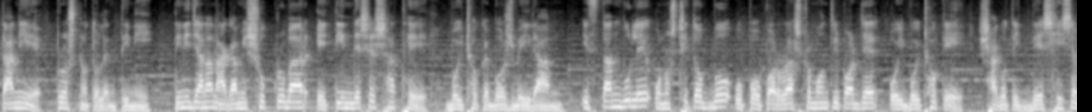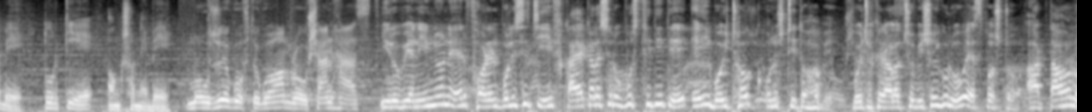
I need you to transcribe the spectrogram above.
তা নিয়ে প্রশ্ন তোলেন তিনি। তিনি জানান আগামী শুক্রবার এই তিন দেশের সাথে বৈঠকে বসবে ইরান। ইস্তানবুলে অনুষ্ঠিতব্য উপ পররাষ্ট্রমন্ত্রী পর্যায়ের ওই বৈঠকে স্বাগতিক দেশ হিসেবে তুর্কিয়ে অংশ নেবে। ইউরোপিয়ান ইউনিয়নের ফরেন পলিসি চিফ কায়াকালাসের উপস্থিতিতে এই বৈঠক অনুষ্ঠিত হবে। বৈঠকের আলোচ্য বিষয়গুলো স্পষ্ট। আর তা হল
